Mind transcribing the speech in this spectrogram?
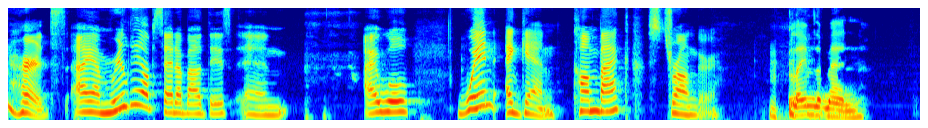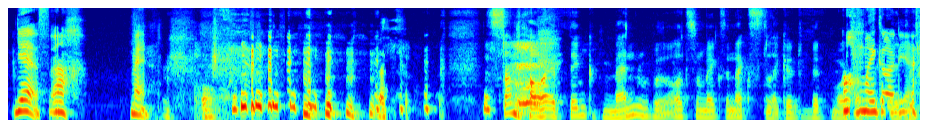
one hurts. I am really upset about this, and I will win again, come back stronger. Blame the men. Yes. Ugh, man. Somehow, I think men will also make the next like a bit more. Oh my god, complicated.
